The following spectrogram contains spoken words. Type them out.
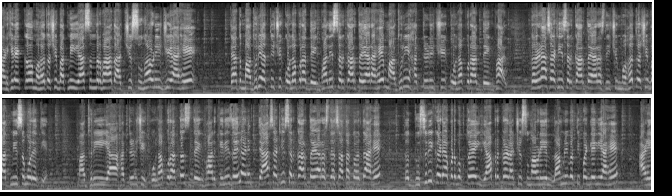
आणखीन एक महत्वाची बातमी या संदर्भात आजची सुनावणी जी आहे त्यात माधुरी हत्तीची कोल्हापुरात देखभाली सरकार तयार आहे. माधुरी हत्तीची कोल्हापुरात देखभाल करण्यासाठी सरकार तयार असल्याची महत्वाची बातमी समोर येते माधुरी या हत्तीची कोल्हापुरातच देखभाल केली जाईल आणि त्यासाठी सरकार तयार असल्याचं आता कळतं आहे. तर दुसरीकडे आपण बघतोय या प्रकरणाची सुनावणी लांबणीवरती पडलेली आहे आणि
